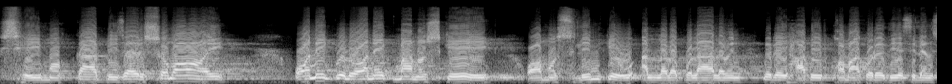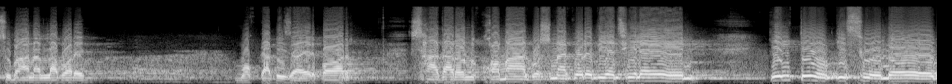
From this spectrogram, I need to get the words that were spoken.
সেই মক্কা বিজয়ের সময় অনেকগুলো অনেক মানুষকে, অমুসলিমকেও আল্লাহ রাব্বুল আলামিন এই হাবিব ক্ষমা করে দিয়েছিলেন সুবহান আল্লাহ পরে মক্কা বিজয়ের পর সাধারণ ক্ষমা ঘোষণা করে দিয়েছিলেন, কিন্তু কিছু লোক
